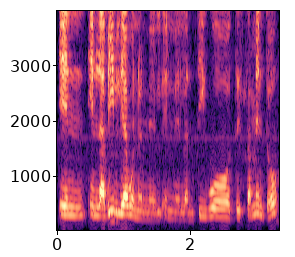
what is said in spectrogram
en, en, la Biblia, bueno, en el, en el Antiguo Testamento,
